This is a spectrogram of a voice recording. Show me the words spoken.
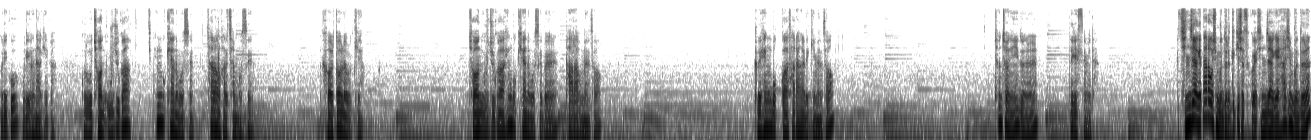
그리고 우리 은하계가 그리고 전 우주가 행복해하는 모습 사랑으로 가득 찬 모습 그걸 떠올려 볼게요. 전 우주가 행복해하는 모습을 바라보면서 그 행복과 사랑을 느끼면서 천천히 눈을 뜨겠습니다. 진지하게 따라오신 분들은 느끼셨을 거예요. 진지하게 하신 분들은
